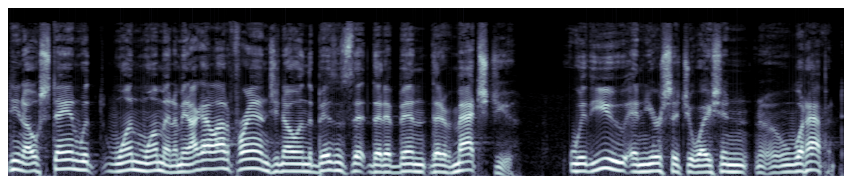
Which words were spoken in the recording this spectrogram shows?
you know, staying with one woman. I mean, I got a lot of friends, you know, in the business that, that have been that have matched you. With you and your situation, uh, what happened?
